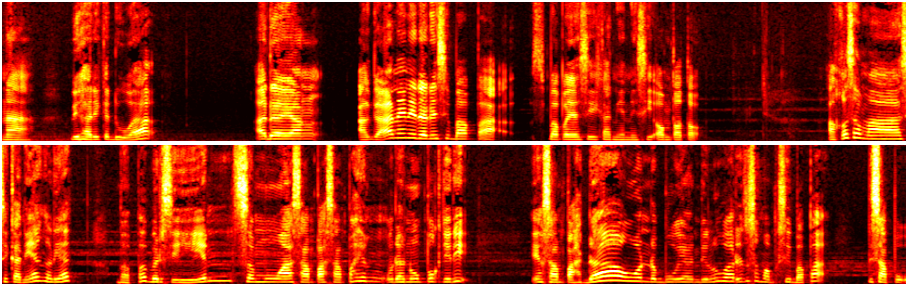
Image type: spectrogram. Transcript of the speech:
Nah di hari kedua ada yang agak aneh nih dari si bapak si bapaknya si Kania nih si Om Toto. Aku sama si Kania ngelihat bapak bersihin semua sampah-sampah yang udah numpuk. Jadi yang sampah daun debu yang di luar itu sama si bapak disapu.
